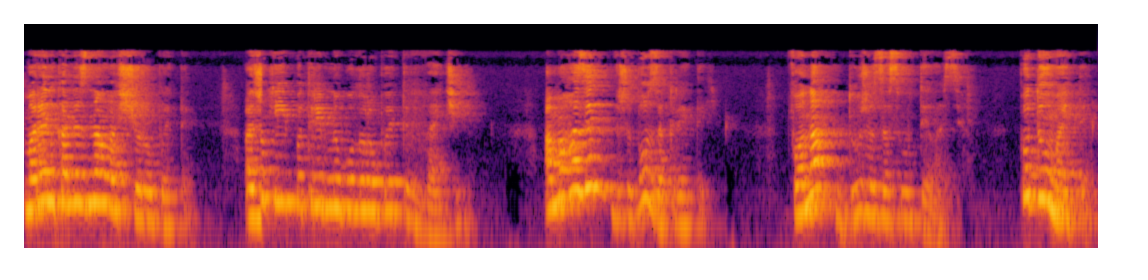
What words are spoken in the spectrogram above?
Маринка не знала, що робити, адже їй потрібно було робити ввечері а магазин вже був закритий. Вона дуже засмутилася. Подумайте,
